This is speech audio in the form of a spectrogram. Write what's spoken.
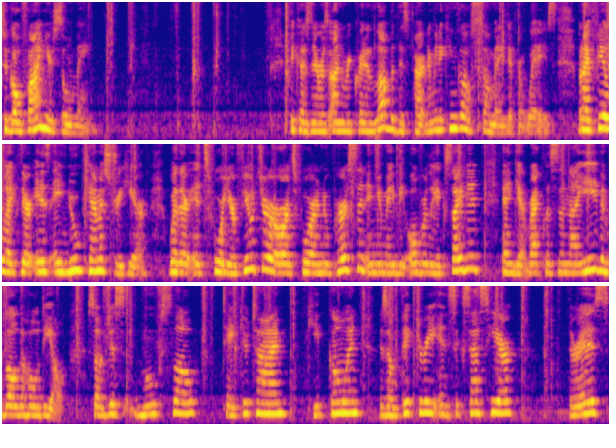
To go find your soulmate because there is unrequited love with this partner. I mean, it can go so many different ways. But I feel like there is a new chemistry here, whether it's for your future or it's for a new person, and you may be overly excited and get reckless and naive and blow the whole deal. So just move slow, take your time, keep going. There's a victory in success here. There is.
